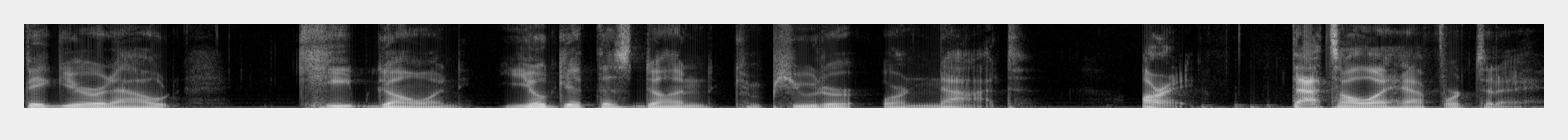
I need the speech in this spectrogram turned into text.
figure it out, keep going. You'll get this done, computer or not. All right, that's all I have for today.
